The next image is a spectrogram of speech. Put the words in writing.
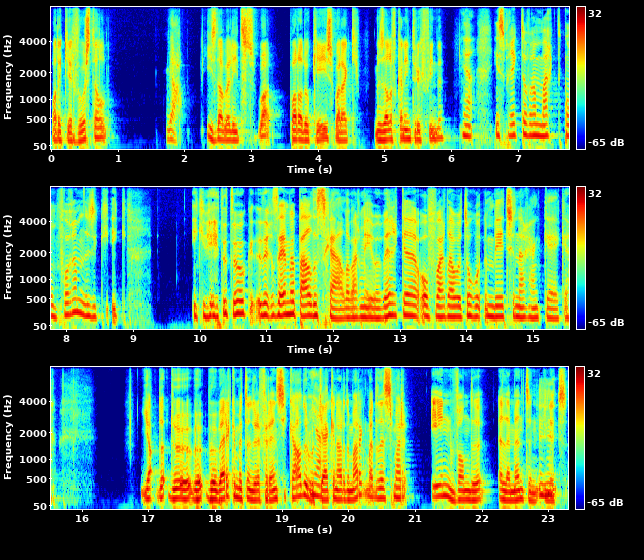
wat ik hier voorstel, ja, is dat wel iets wat, wat dat oké is, waar ik mezelf kan in terugvinden? Ja, je spreekt over een marktconform, dus ik, ik, ik weet het ook. Er zijn bepaalde schalen waarmee we werken of waar dat we toch een beetje naar gaan kijken. Ja, de, de, we, we werken met een referentiekader, we Ja. kijken naar de markt, maar dat is maar één van de elementen in het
